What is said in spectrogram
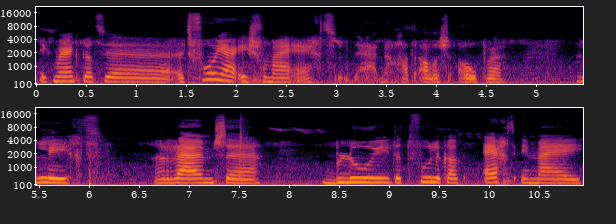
Ik merk dat uh, het voorjaar is voor mij echt, ja, dan gaat alles open. Licht, ruimte, bloei, dat voel ik ook echt in mij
